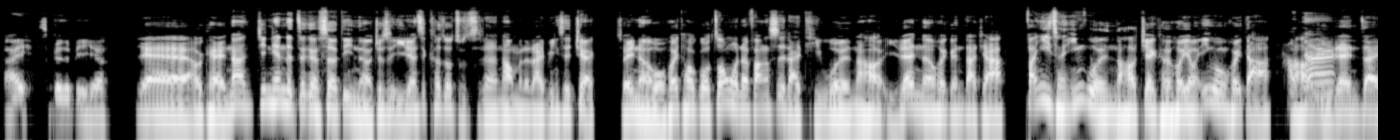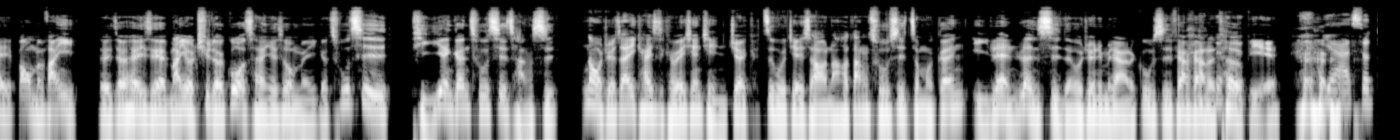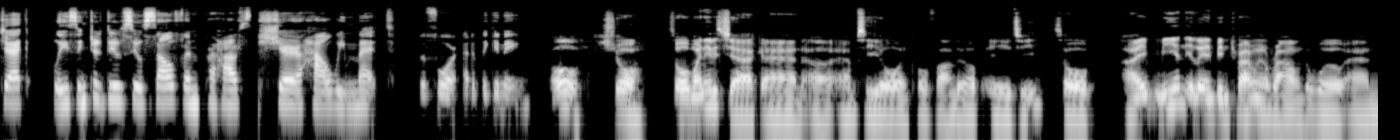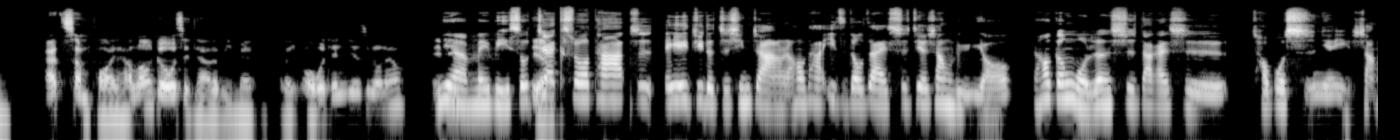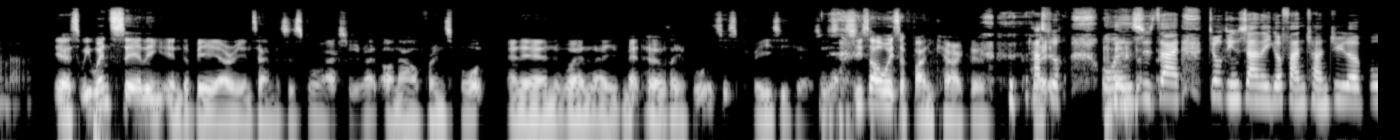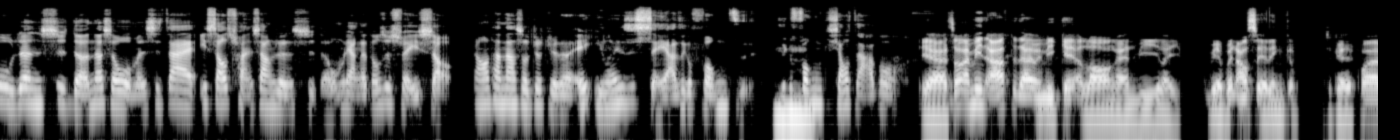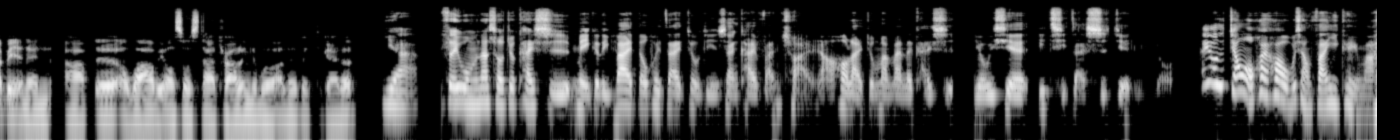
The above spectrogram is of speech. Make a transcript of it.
Hi, it's good to be here. Yeah, OK 那今天的这个设定呢，就是以任是客座主持人，然后我们的来宾是 Jack，所以呢，我会透过中文的方式来提问，然后以任呢会跟大家翻译成英文，然后 Jack 会用英文回答，然后以任再帮我们翻译，所以这会是个蛮有趣的过程，也是我们一个初次体验跟初次尝试。那我觉得在一开始可不可以先请 Jack 自我介绍，然后当初是怎么跟以任认识的？我觉得你们俩的故事非常非常的特别。Yeah，so Jack。Please introduce yourself and perhaps share how we met before at the beginning. Oh, sure. So my name is Jack, and uh, I'm CEO and co-founder of AAG. So I, me and Elaine, been traveling around the world, and at some point, how long ago was it now that we met? Like over ten years ago now. Maybe? Yeah, maybe. So Jack 说他是 AAG 的执行长，然后他一直都在世界上旅游，然后跟我认识大概是超过十年以上了。Yes, we went sailing in the Bay Area in San Francisco, actually, right, on our friend's boat. And then when I met her, I was like, "Who is this crazy girl?" She's she's always a fun character. 他说我们是在旧金山的一个帆船俱乐部认识的。那时候我们是在一艘船上认识的，我们两个都是水手。 然后他那时候就觉得，哎，以为是谁啊？这个疯子，这个疯小杂不？Yeah, so I mean, after that, when we get along and we like we went out sailing together quite a bit, and then after a while, we also start traveling the world a little bit together. Yeah，所以我们那时候就开始每个礼拜都会在旧金山开帆船，然后后来就慢慢的开始有一些一起在世界旅游。他要是讲我坏话，我不想翻译，可以吗？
